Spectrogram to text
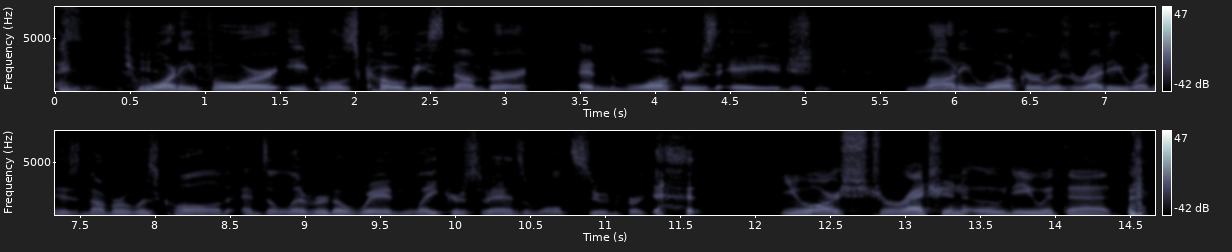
24 equals Kobe's number and Walker's age. Lonnie Walker was ready when his number was called and delivered a win Lakers fans won't soon forget. you are stretching OD with that.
